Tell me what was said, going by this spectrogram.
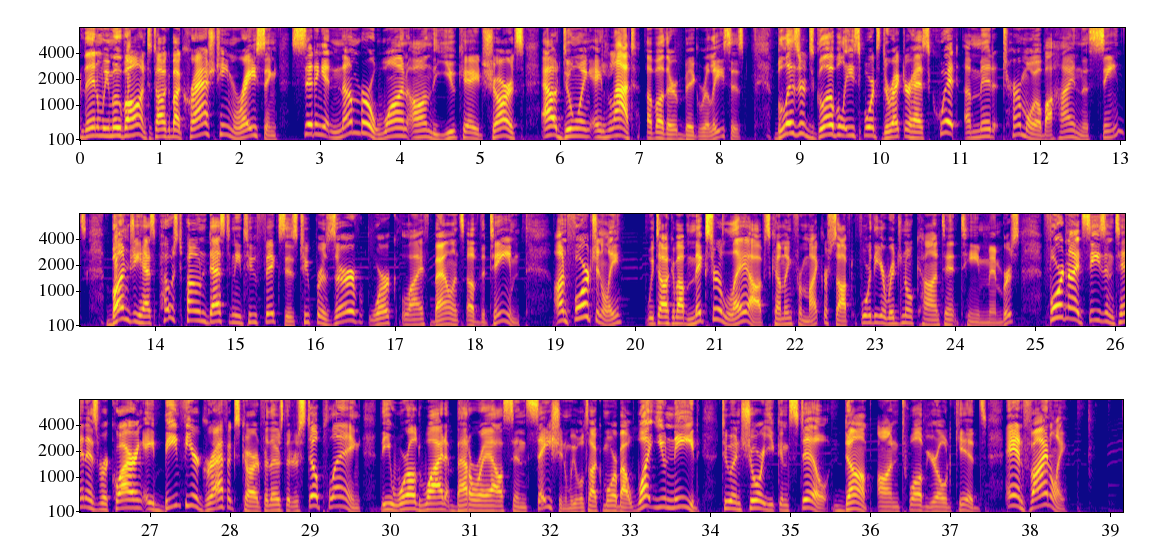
Then we move on to talk about Crash Team Racing sitting at number one on the UK charts, outdoing a lot of other big releases. Blizzard's global esports director has quit amid turmoil behind the scenes. Bungie has postponed Destiny 2 fixes to preserve work life balance of the team. Unfortunately, we talk about Mixer layoffs coming from Microsoft for the original content team members. Fortnite Season 10 is requiring a beefier graphics card for those that are still playing the worldwide Battle Royale sensation. We will talk more about what you need to ensure you can still dump on 12 year old kids. And finally,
